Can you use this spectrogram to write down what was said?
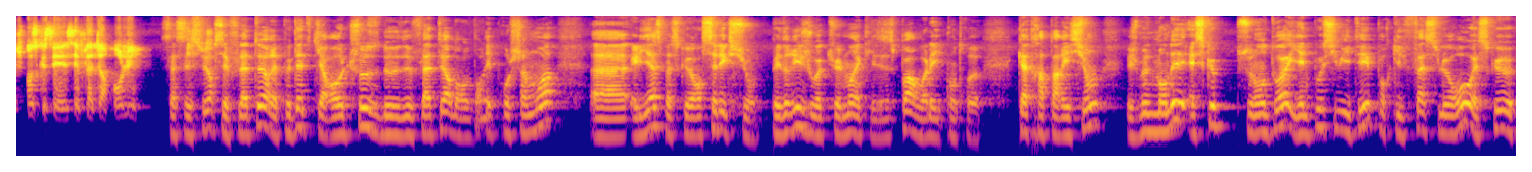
je pense que c'est flatteur pour lui. Ça c'est sûr, c'est flatteur et peut-être qu'il y aura autre chose de, flatteur dans, les prochains mois. Euh, Elias, parce qu'en sélection, Pedri joue actuellement avec les espoirs, voilà, il compte 4 apparitions. Et je me demandais, est-ce que selon toi, il y a une possibilité pour qu'il fasse l'euro? Est-ce que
